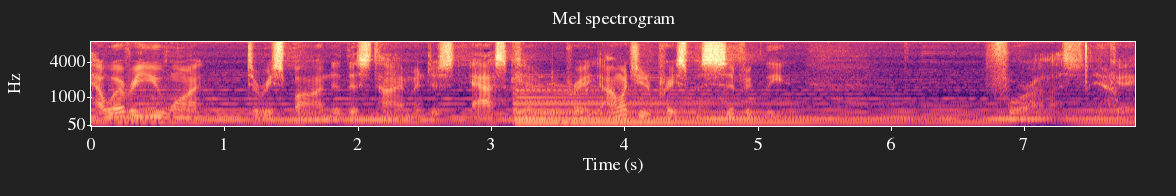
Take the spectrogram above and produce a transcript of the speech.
However, you want to respond at this time and just ask Him to pray. I want you to pray specifically for us, okay?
